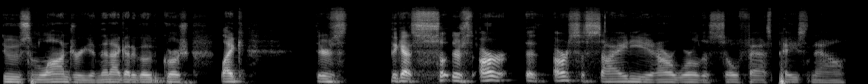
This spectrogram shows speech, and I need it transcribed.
do some laundry and then I got to go to grocery. Like there's they got so there's our uh, our society and our world is so fast paced now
